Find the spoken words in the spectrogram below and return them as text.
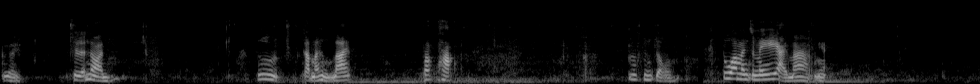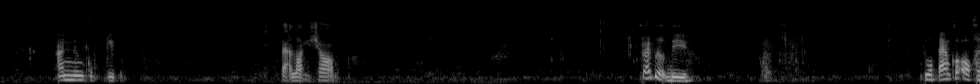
อร่อยเสร็จแล้วนอนเพิ่งกลับมาถึงบ้านพักพักๆลูกคุณโจตัวมันจะไม่ใหญ่มากเนี่ย อันหนึงกรุบกริบแต่อร่อยชอบไส้เผือกดี ตัวแป้งก็โอเค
